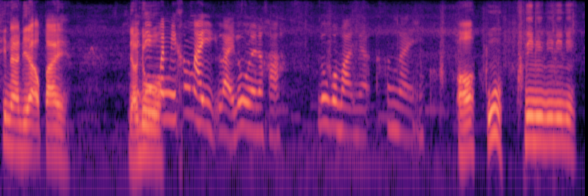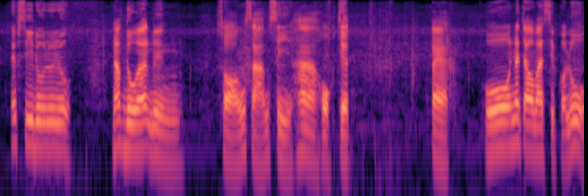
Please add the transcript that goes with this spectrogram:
ที่นาเดียเอาไป เดี๋ยวจดูริงๆมันมีข้างในอีกหลายลูกเลยนะคะ ลูกประมาณเนี้ยข้างใน อ๋อ อู้ นี่นี่นี่นี่นี่ FC ดูดูดู นับดูนะหนึ่ง สอง สาม สี่ ห้า หก เจ็ด แปด โอ้ น่าจะประมาณสิบกว่าลูก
